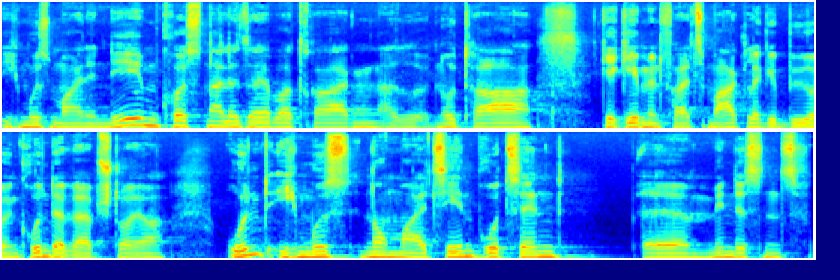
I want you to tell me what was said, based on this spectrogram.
Ich muss meine Nebenkosten alle selber tragen, also Notar, gegebenenfalls Maklergebühren, Grunderwerbsteuer und ich muss nochmal 10 Prozent äh, mindestens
